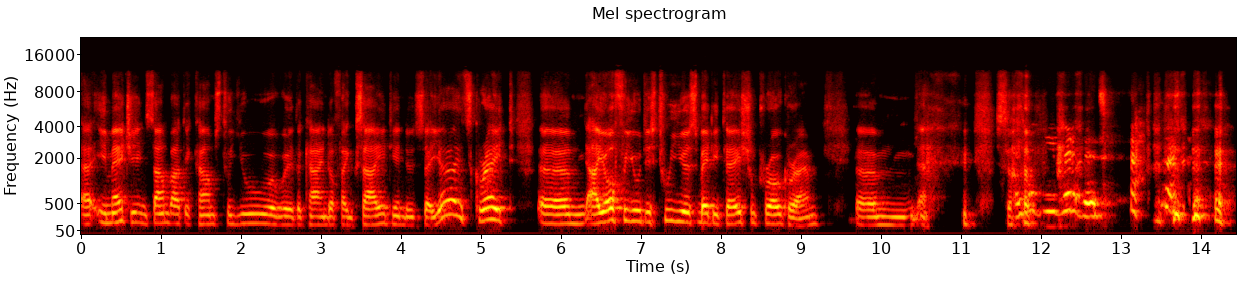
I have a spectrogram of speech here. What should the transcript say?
uh, imagine somebody comes to you with a kind of anxiety and you say, Yeah, it's great. Um, I offer you this two years meditation program. Um, so I will be rid of it.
